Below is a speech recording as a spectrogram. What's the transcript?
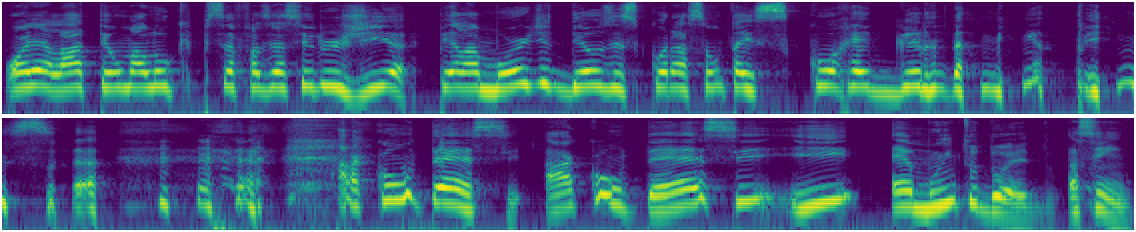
Olha lá, tem um maluco que precisa fazer a cirurgia. Pelo amor de Deus, esse coração tá escorregando da minha pinça. acontece, acontece e é muito doido. Assim,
